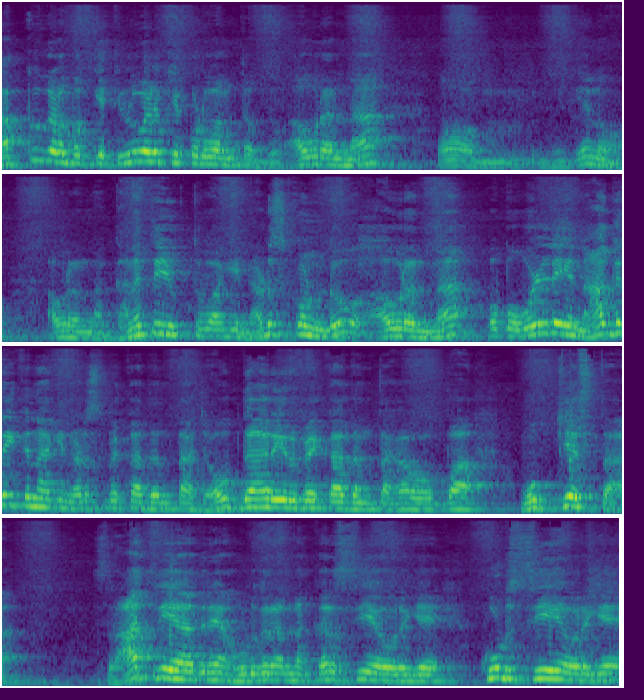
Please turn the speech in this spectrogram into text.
ಹಕ್ಕುಗಳ ಬಗ್ಗೆ ತಿಳುವಳಿಕೆ ಕೊಡುವಂಥದ್ದು. ಅವರನ್ನು ಏನು ಅವರನ್ನು ಘನತೆಯುಕ್ತವಾಗಿ ನಡೆಸ್ಕೊಂಡು ಅವರನ್ನು ಒಬ್ಬ ಒಳ್ಳೆಯ ನಾಗರಿಕನಾಗಿ ನಡೆಸಬೇಕಾದಂತಹ ಜವಾಬ್ದಾರಿ ಇರಬೇಕಾದಂತಹ ಒಬ್ಬ ಮುಖ್ಯಸ್ಥ. ರಾತ್ರಿ ಆದರೆ ಹುಡುಗರನ್ನು ಕರೆಸಿ ಅವರಿಗೆ, ಕುಡಿಸಿ ಅವರಿಗೆ,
